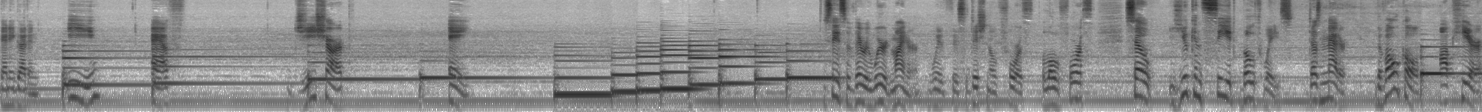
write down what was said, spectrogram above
Then you got an E, F, G sharp, A. see, it's a very weird minor with this additional fourth, low fourth. So you can see it both ways. Doesn't matter. The vocal up here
